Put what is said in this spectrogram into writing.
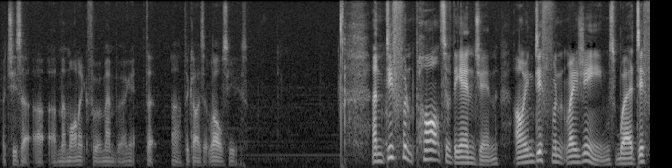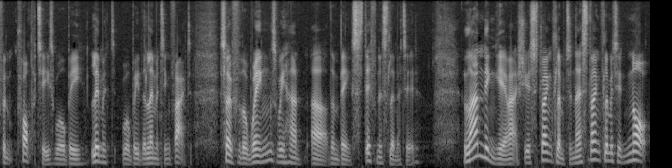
which is a, a, a, mnemonic for remembering it that uh, the guys at Rolls use. And different parts of the engine are in different regimes where different properties will be limit will be the limiting factor. So for the wings, we had uh, them being stiffness limited. Landing gear actually is strength limited. And they're strength limited not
